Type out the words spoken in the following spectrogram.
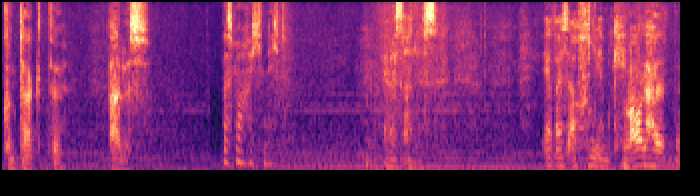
Kontakte, alles. Das mache ich nicht. Er weiß alles. Er weiß auch von ihrem Kind. Maul halten.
